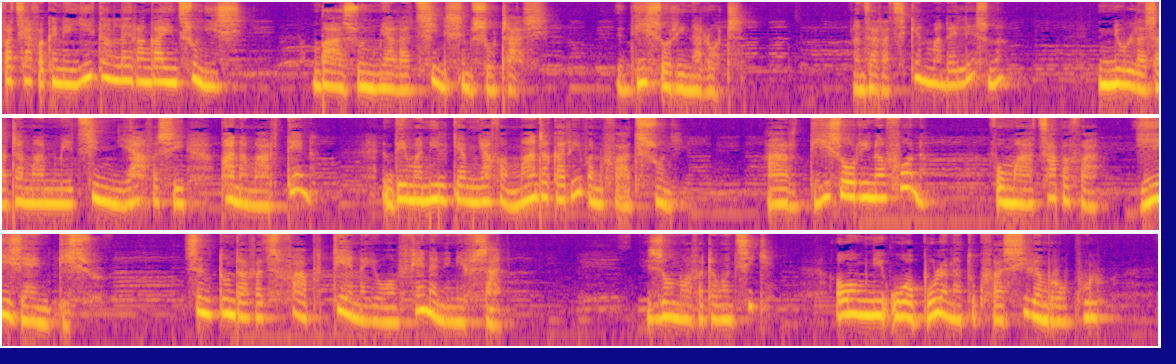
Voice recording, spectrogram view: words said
fa tsy afaka ny hahita an'ilay rangahy intsony izy mba hahazoany miala tsiny sy misaotra azy. Diso aoriana loatra. Anjarantsika ny mandray lesona. Ny olona zatra manome tsiny ny hafa sy mpanamari-tena dia manilika amin'ny hafa mandrakariva ny fahadisoany. Ary diso aoriana foana vao mahatsapa fa Izy hay ny diso. Tsy nitondra afa-tsy fahapotehana eo amin'ny fiainany anefa izany. Izao no hafatra ho antsika ao amin'ny Ohabolana toko fahasivy amby roapolo,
